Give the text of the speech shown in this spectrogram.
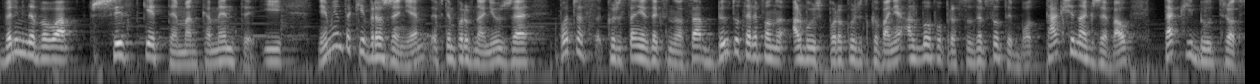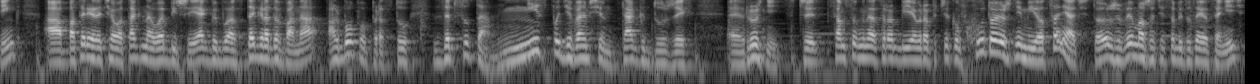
wyeliminowała wszystkie te mankamenty. I ja miałem takie wrażenie w tym porównaniu, że podczas korzystania z Exynosa był to telefon albo już po roku użytkowania, albo po prostu zepsuty, bo tak się nagrzewał, taki był throttling, a bateria leciała tak na łeb, że jakby była zdegradowana, albo po prostu zepsuta. Nie spodziewałem się tak dużych e, różnic. Czy Samsung nas robi Europejczyków hu, to już nie mi oceniać, to już wy możecie sobie tutaj ocenić.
